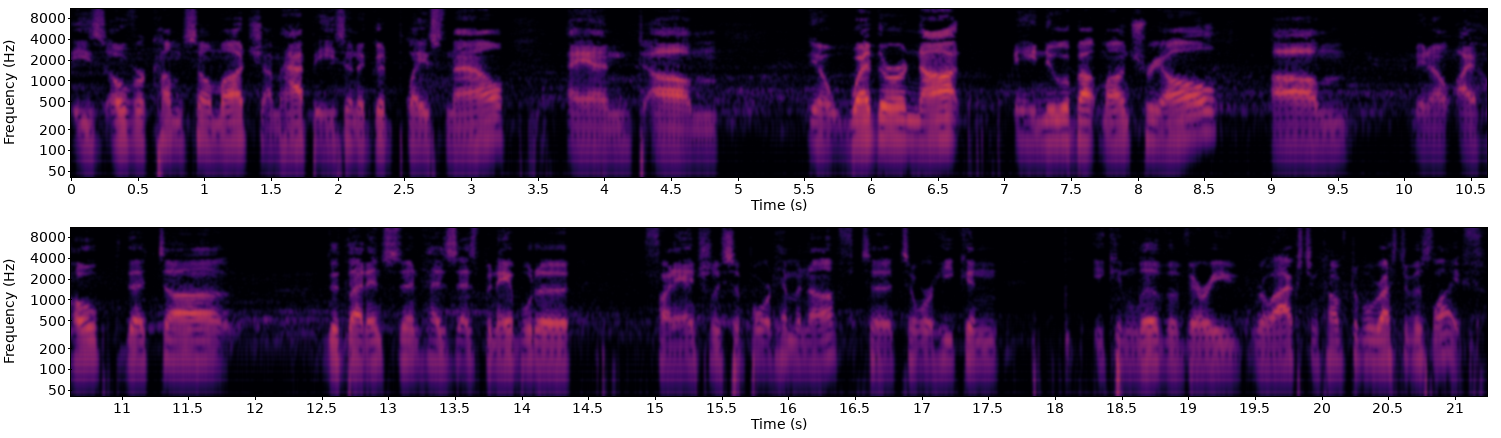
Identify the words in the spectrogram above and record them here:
he's overcome so much. I'm happy he's in a good place now, and um, you know whether or not he knew about Montreal. Um, you know, I hope that uh, that that incident has, has been able to financially support him enough to, to where he can he can live a very relaxed and comfortable rest of his life.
